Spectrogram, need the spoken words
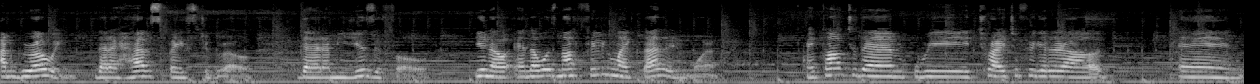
I'm growing, that I have space to grow, that I'm useful, you know, and I was not feeling like that anymore. I talked to them, we tried to figure it out, and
